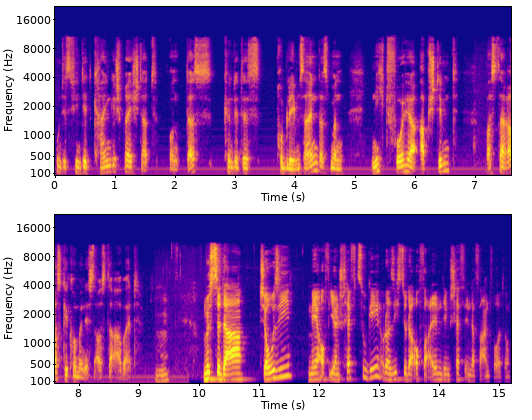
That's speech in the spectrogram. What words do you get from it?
und es findet kein Gespräch statt. Und das könnte das Problem sein, dass man nicht vorher abstimmt, was da rausgekommen ist aus der Arbeit. Mhm. Müsste da Josie mehr auf Ihren Chef zugehen oder siehst du da auch vor allem dem Chef in der Verantwortung?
